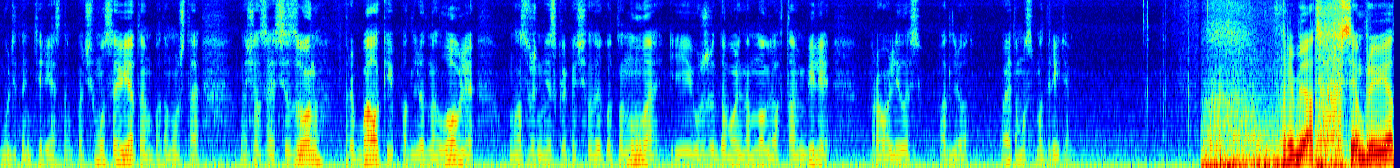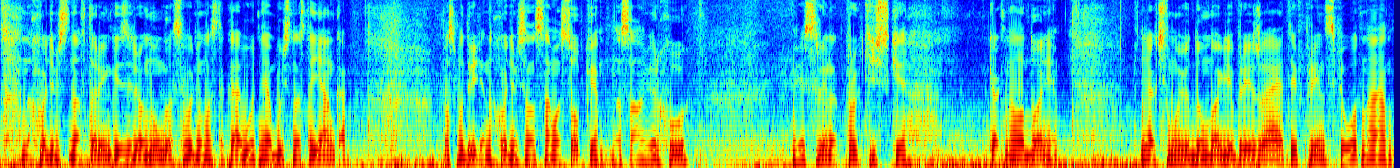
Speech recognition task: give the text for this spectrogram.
будет интересно. Почему советуем? Потому что начался сезон рыбалки, подледной ловли. У нас уже несколько человек утонуло и уже довольно много автомобилей провалилась под лед. Поэтому смотрите. Ребят, всем привет! Находимся на авторынке Зеленый угол. Сегодня у нас такая будет необычная стоянка. Посмотрите, находимся на самой сопке, на самом верху. Весь рынок практически как на ладони. Я к чему веду? Многие приезжают и, в принципе, вот на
